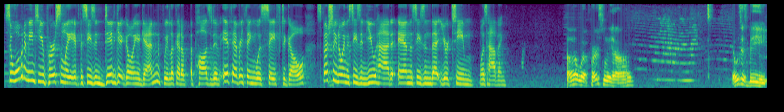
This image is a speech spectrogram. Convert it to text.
So, what would it mean to you personally if the season did get going again? If we look at a, a, positive, if everything was safe to go, especially knowing the season you had and the season that your team was having? Oh, well, personally, uh, it would just be.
